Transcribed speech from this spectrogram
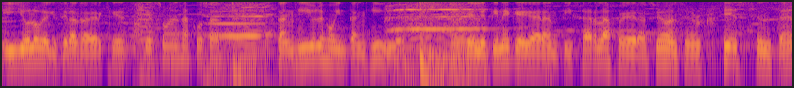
Y yo lo que quisiera saber qué, qué son esas cosas tangibles o intangibles que le tiene que garantizar la federación al señor Christensen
